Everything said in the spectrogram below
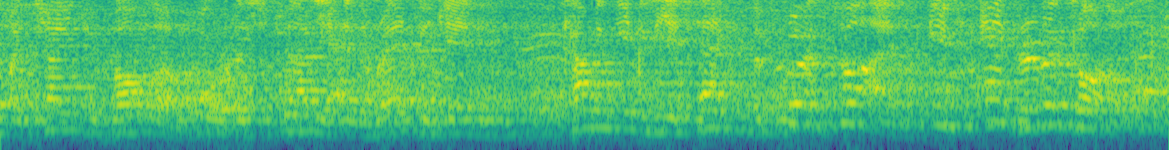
gentlemen, change of bowler for Australia and the Randwick End coming into the attack for the first time is Andrew McDonald.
